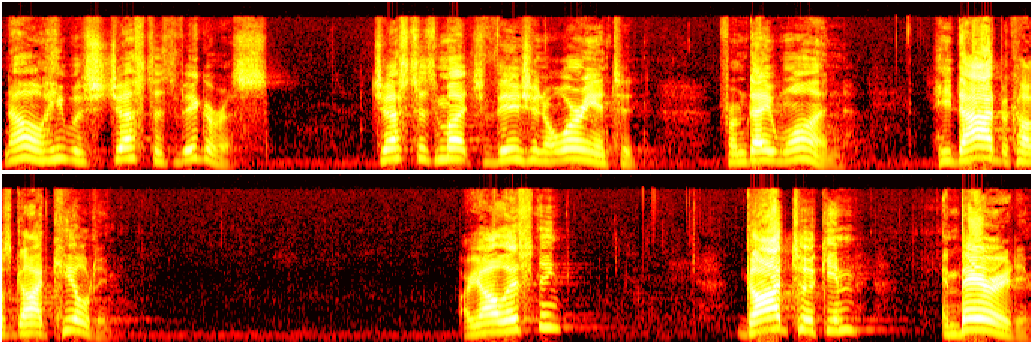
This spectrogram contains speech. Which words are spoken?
No, he was just as vigorous, just as much vision oriented from day one. He died because God killed him. Are y'all listening? God took him and buried him.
